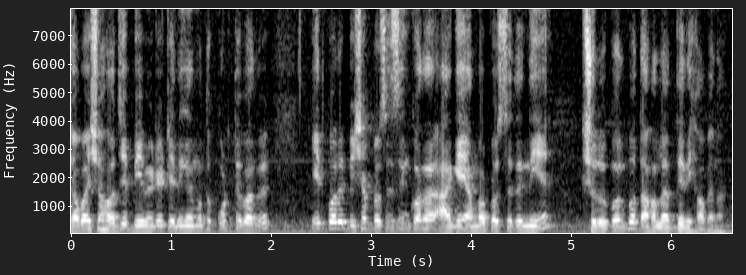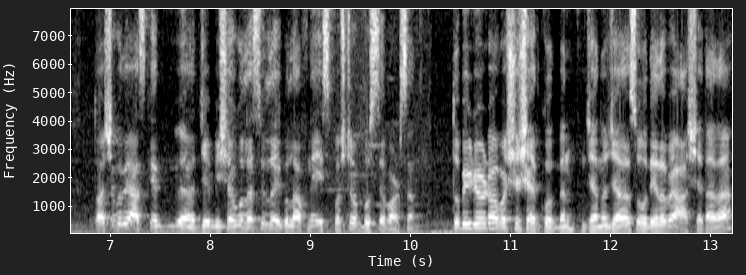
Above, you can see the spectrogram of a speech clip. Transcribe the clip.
সবাই সহজে বিএমএডি ট্রেনিংয়ের মতো করতে পারবে। এরপরে বিষয় প্রসেসিং করার আগে আমরা প্রস্তুতি নিয়ে শুরু করব, তাহলে আর দেরি হবে না। তো আশা করি আজকে যে বিষয়গুলো ছিল, এগুলো আপনি স্পষ্ট বুঝতে পারছেন। তো ভিডিওটা অবশ্যই শেয়ার করবেন, যেন যারা সৌদি আরবে আসে, তারা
